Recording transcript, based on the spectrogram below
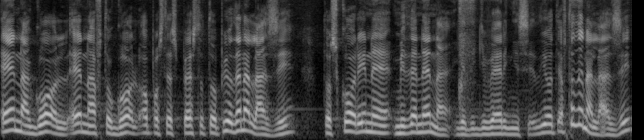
ένα γκολ, ένα αυτογκολ, όπως θες πες το, το οποίο δεν αλλάζει. Το σκορ είναι 0-1 για την κυβέρνηση, διότι αυτό δεν αλλάζει.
